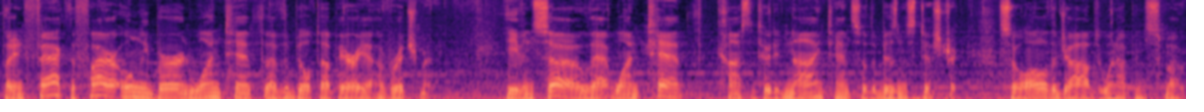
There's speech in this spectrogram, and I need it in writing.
But in fact, the fire only burned one-tenth of the built-up area of Richmond. Even so, that one-tenth constituted nine-tenths of the business district, so all of the jobs went up in smoke.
